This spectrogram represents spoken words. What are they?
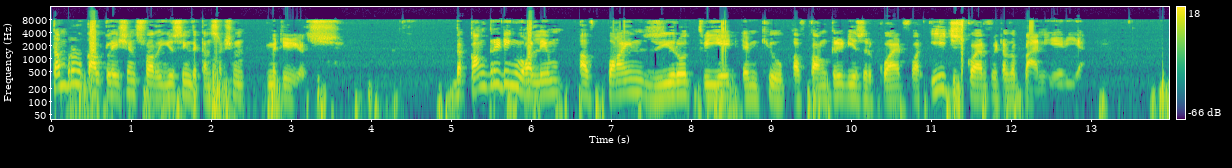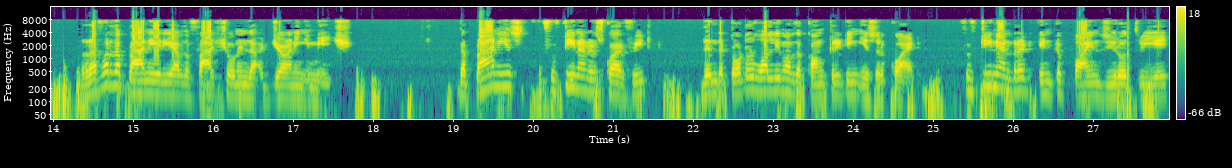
Thumb rule calculations for using the construction materials. The concreting volume of 0.038 m cube of concrete is required for each square feet of the plan area. Refer the plan area of the flat shown in the adjoining image. The plan is 1500 square feet, then the total volume of the concreting is required. 1500 into 0.038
